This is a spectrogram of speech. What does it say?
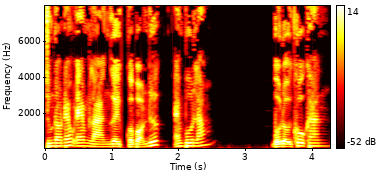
Chúng nó đéo em là người của bọn nước, em vui lắm. Bộ đội khô khan.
